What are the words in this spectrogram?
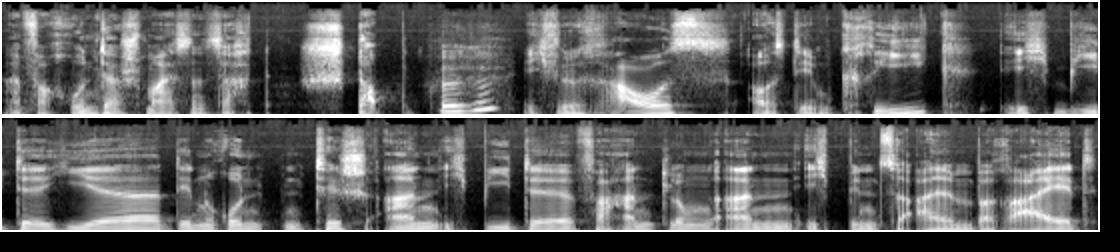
einfach runterschmeißt und sagt, stopp, mhm. ich will raus aus dem Krieg, ich biete hier den runden Tisch an, ich biete Verhandlungen an, ich bin zu allem bereit,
